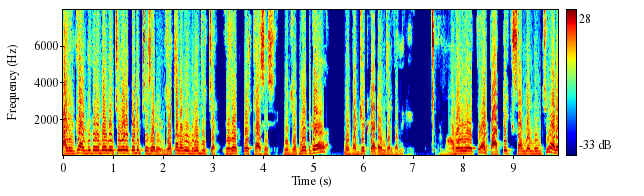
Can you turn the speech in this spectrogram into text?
వాళ్ళ ఇంట్లో అంటు తొమ్మిది వచ్చి వాళ్ళు కూడా ఇచ్చేసారు జీతాలు ఇందు నుంచి ఇచ్చారు. ఏదో ఒకటి పోస్ట్ రాసేసి. మీరు చెప్పినట్టుగా మీరు బడ్జెట్ కేటాయించారు దానికి. మామూలుగా అయితే వాడు పార్టీకి సంబంధించి వాడు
